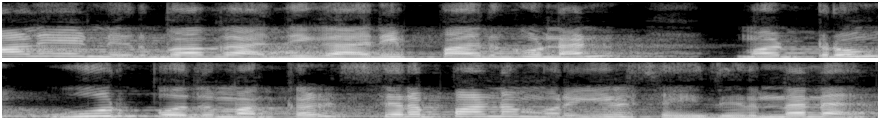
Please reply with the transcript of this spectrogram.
ஆலய நிர்வாக அதிகாரி பர்குணன் மற்றும் ஊர் பொதுமக்கள் சிறப்பான முறையில் செய்திருந்தனர்.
